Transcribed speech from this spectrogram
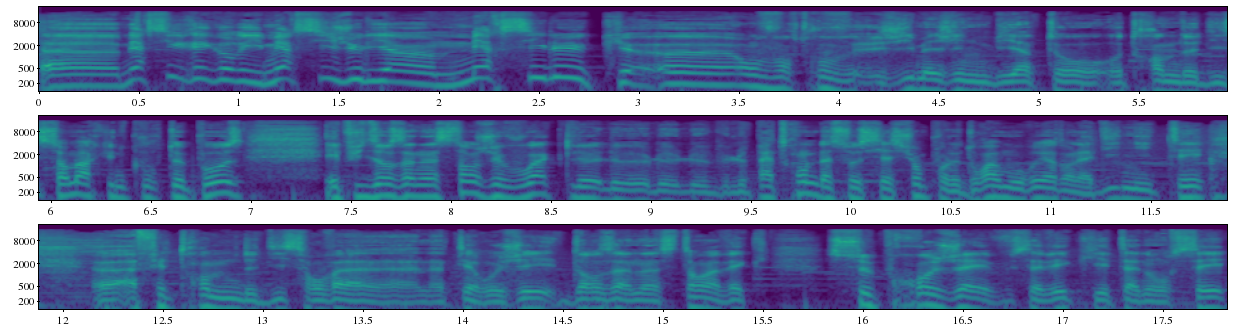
Merci Grégory, merci Julien, merci Luc. On vous retrouve, j'imagine, bientôt au 32-10. On marque une courte pause. Et puis dans un instant, je vois que le, le, le, le patron de l'association pour le droit à mourir dans la dignité euh, a fait le 32-10. On va l'interroger dans un instant avec ce projet, vous savez, qui est annoncé,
